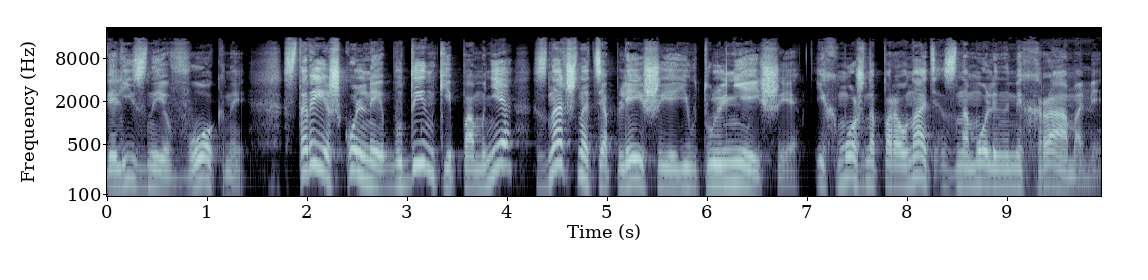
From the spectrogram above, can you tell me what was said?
вялізныя вокны старыя школьныя будынкі па мне значна цяплейшыя і утульнейшыя іх можна параўнаць з намоленымі храмамі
